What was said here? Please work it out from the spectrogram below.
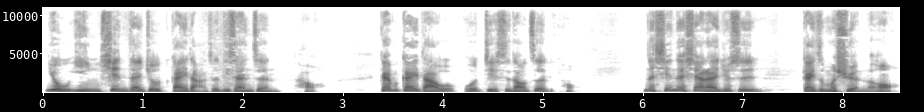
诱因，现在就该打这第三针。该不该打我？我解释到这里哦。那现在下来就是该怎么选了哦。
